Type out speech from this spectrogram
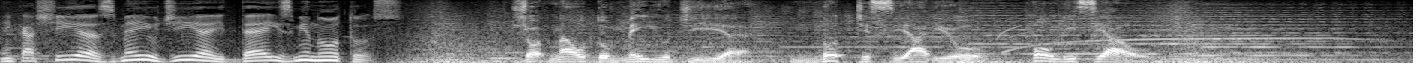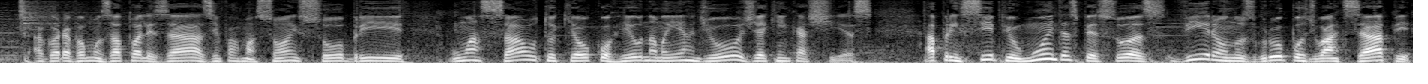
Em Caxias, meio-dia e 10 minutos. Jornal do Meio-Dia. Noticiário Policial. Agora vamos atualizar as informações sobre um assalto que ocorreu na manhã de hoje aqui em Caxias. A princípio, muitas pessoas viram nos grupos de WhatsApp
